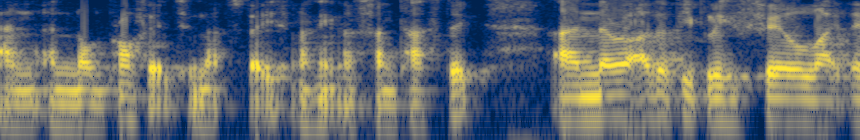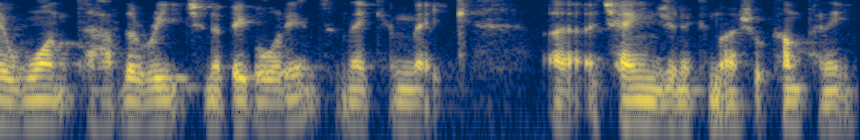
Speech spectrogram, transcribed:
and, and non-profits in that space, and I think that's fantastic. And there are other people who feel like they want to have the reach and a big audience, and they can make a change in a commercial company.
